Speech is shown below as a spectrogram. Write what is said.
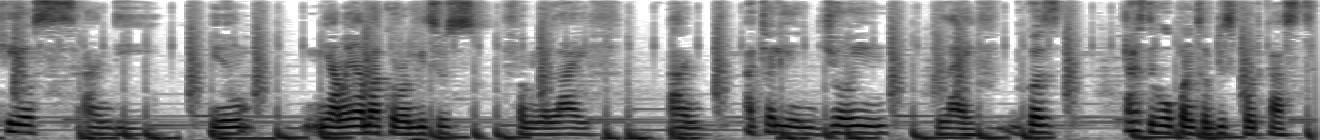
chaos and the, you know, yama yama from your life and actually enjoying life because that's the whole point of this podcast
